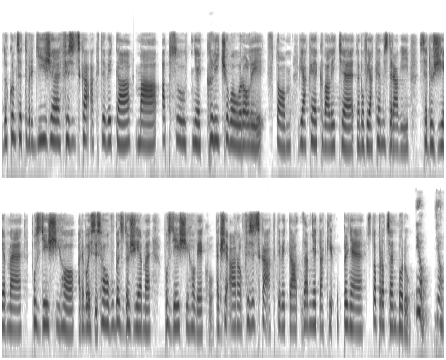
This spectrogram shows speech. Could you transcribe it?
Dokonce tvrdí, že fyzická aktivita má absolutně klíčovou roli v tom, v jaké kvalitě nebo v jakém zdraví se dožijeme pozdějšího, anebo jestli se ho vůbec dožijeme pozdějšího věku. Takže ano, fyzická aktivita za mě taky úplně 100% bodu. Jo, jo.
